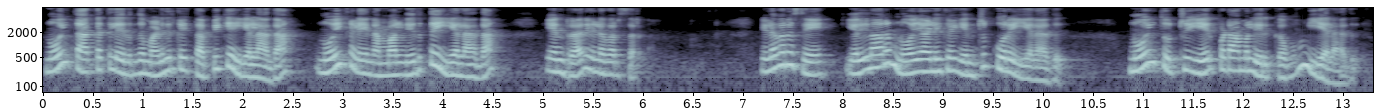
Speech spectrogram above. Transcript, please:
நோய் தாக்கத்திலிருந்து மனிதர்கள் தப்பிக்க இயலாதா? நோய்களை நம்மால் நிறுத்த இயலாதா? என்றார் இளவரசர். இளவரசே எல்லாரும் நோயாளிகள் என்று கூற இயலாது. நோய் தொற்று ஏற்படாமல் இருக்கவும் இயலாது.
